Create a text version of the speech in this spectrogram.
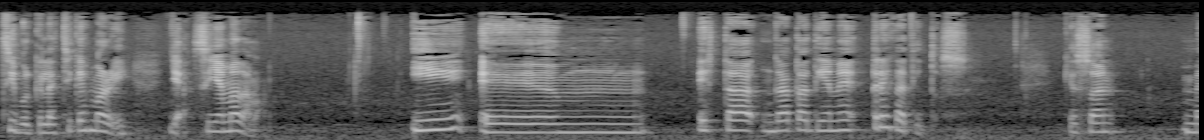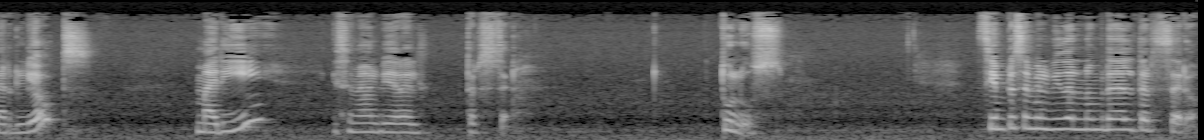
Sí, porque la chica es Marie. Ya, se llama Dama. Y em, esta gata tiene tres gatitos. Que son Merliot, Marie y se me va a olvidar el tercero. Toulouse. Siempre se me olvida el nombre del tercero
